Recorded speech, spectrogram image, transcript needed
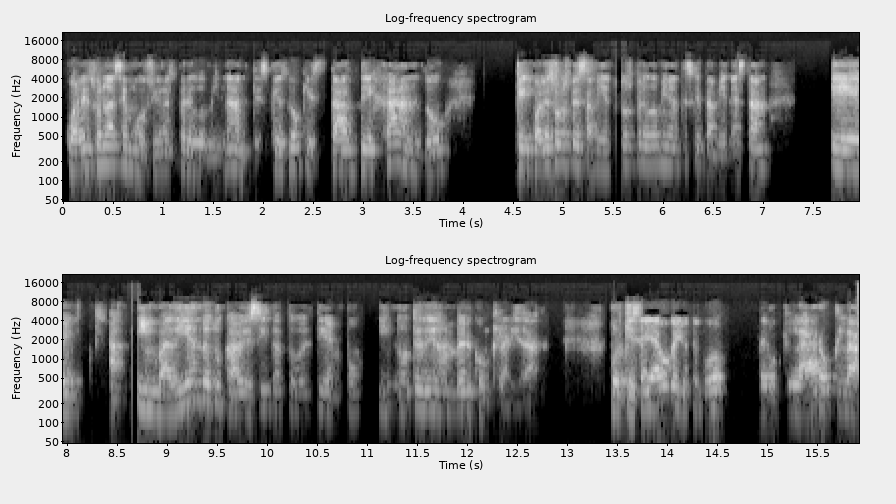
¿Cuáles son las emociones predominantes? ¿Qué es lo que está dejando? ¿Qué, ¿Cuáles son los pensamientos predominantes que también están eh, invadiendo tu cabecita todo el tiempo y no te dejan ver con claridad? Porque si hay algo que yo tengo, pero claro, claro,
